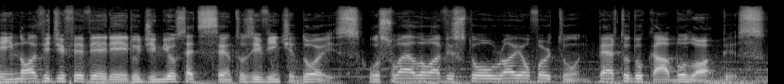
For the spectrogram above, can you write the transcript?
Em 9 de fevereiro de 1722, o Swallow avistou o Royal Fortune perto do Cabo Lopes.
